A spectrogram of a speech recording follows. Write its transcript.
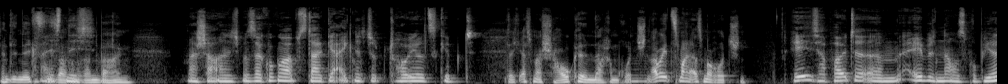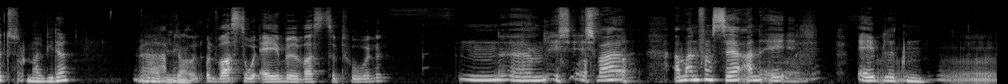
an die nächsten Sachen nicht. ranwagen. Mal schauen. Ich muss ja gucken, ob es da geeignete Tutorials gibt. Vielleicht erstmal schaukeln nach dem Rutschen. Aber jetzt mach erstmal rutschen. Hey, ich habe heute ähm, Ableton ausprobiert, mal wieder. Äh, Mal hab wieder. Und, und warst du able, was zu tun? Ähm, ich, ich war am Anfang sehr an A Ableton.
